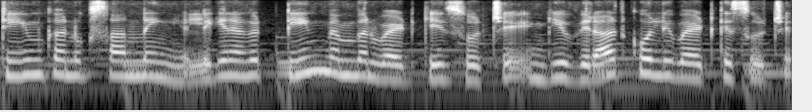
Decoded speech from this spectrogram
टीम का नुकसान नहीं है, लेकिन अगर टीम मेंबर बैठ के सोचे, ये विराट कोहली बैठ के सोचे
